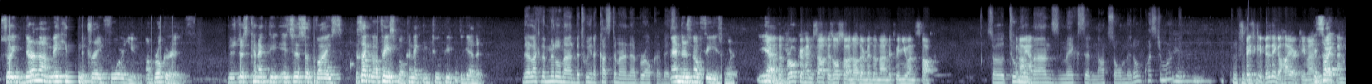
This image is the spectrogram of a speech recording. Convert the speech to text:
So they're not making the trade for you. A broker is. They're just connecting. It's just advice. It's like a Facebook connecting two people together, They're like the middleman between a customer and a broker, basically. and there's no fees for it. Yeah, Yeah, but the broker himself is also another middleman between you and the stock. So two So now have- middlemans makes it not so middle? Question mark. It's basically building a hierarchy, man. It's Right, like- and-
